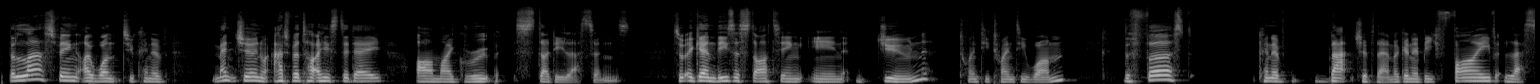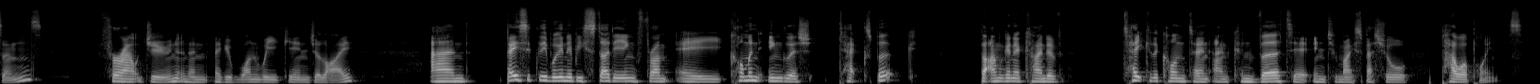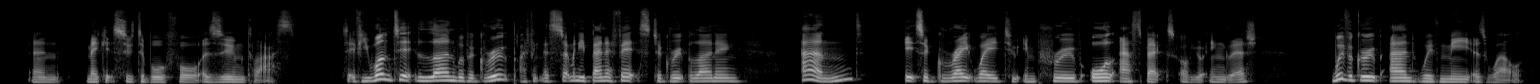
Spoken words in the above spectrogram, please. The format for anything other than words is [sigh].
The last thing I want to kind of mention or advertise today are my group study lessons. So, again, these are starting in June 2021. The first kind of batch of them are going to be five lessons throughout June and then maybe one week in July. And basically, we're going to be studying from a common English textbook, but I'm going to kind of take the content and convert it into my special PowerPoints and make it suitable for a Zoom class. So if you want to learn with a group, I think there's so many benefits to group learning and it's a great way to improve all aspects of your English with a group and with me as well.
